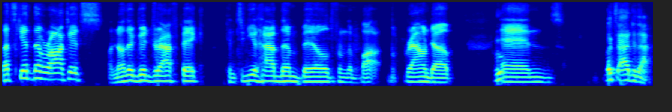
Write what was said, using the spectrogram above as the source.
let's get the Rockets another good draft pick. Continue to have them build from the bo- ground up, Who, and let's add to that.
